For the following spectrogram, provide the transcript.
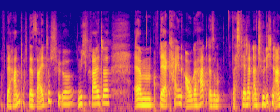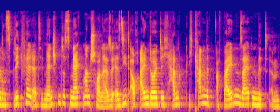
auf der Hand, auf der Seite für Nichtreiter, ähm, auf der er kein Auge hat. Also das Pferd hat natürlich ein anderes Blickfeld als die Menschen, das merkt man schon. Also er sieht auch eindeutig, Hand, ich kann mit auf beiden Seiten mit ähm,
